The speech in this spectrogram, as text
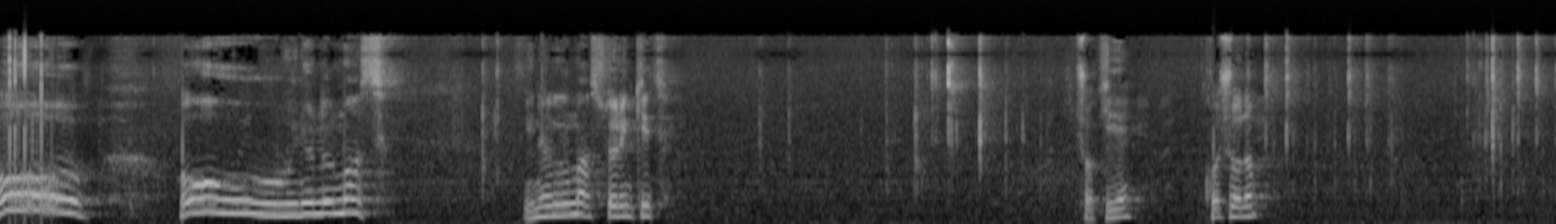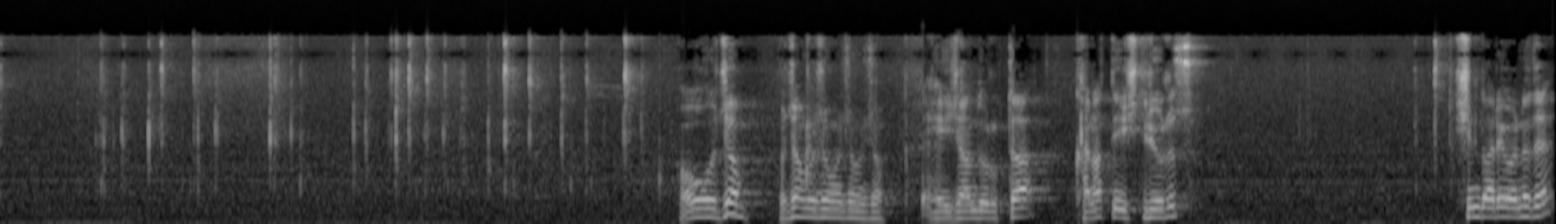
Oo. Oo inanılmaz. İnanılmaz. Sterling git. Çok iyi. Koş oğlum. Oo, hocam, hocam, hocam, hocam, hocam. Heyecan dorukta kanat değiştiriyoruz. Şimdi araya oynadı.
